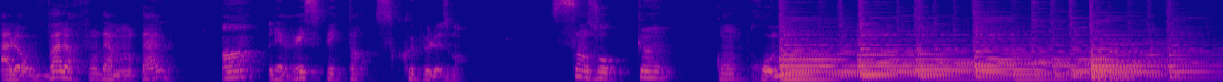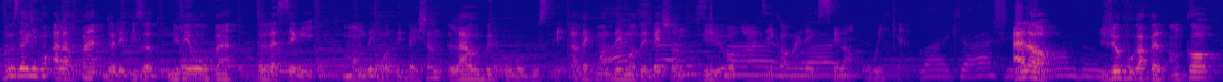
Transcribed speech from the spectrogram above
à leurs valeurs fondamentales en les respectant scrupuleusement sans aucun compromis. Nous arrivons à la fin de l'épisode numéro 20 de la série Monday Motivation, la rubrique pour vous booster. Avec Monday Motivation, vivez votre lundi comme un excellent week-end. Alors, je vous rappelle encore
